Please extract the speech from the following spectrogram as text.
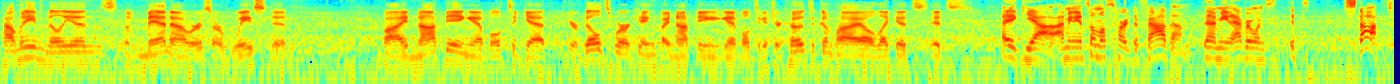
how many millions of man hours are wasted by not being able to get your builds working, by not being able to get your code to compile, like it's, it's yeah, I mean, it's almost hard to fathom. I mean, everyone's, it's stopped.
